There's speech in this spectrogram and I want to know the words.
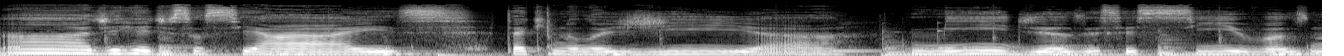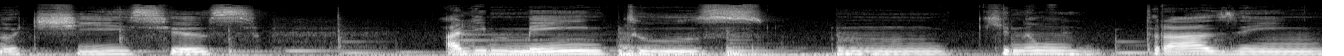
ah, de redes sociais, tecnologia, mídias excessivas, notícias, alimentos que não trazem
